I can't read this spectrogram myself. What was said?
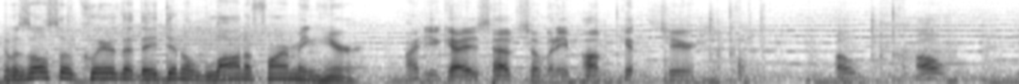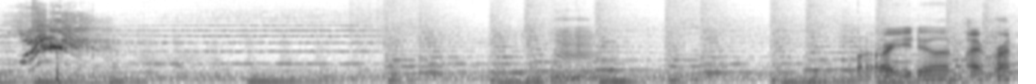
It was also clear that they did a lot of farming here. Why do you guys have so many pumpkins here? Oh, oh. What are you doing, my friend?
